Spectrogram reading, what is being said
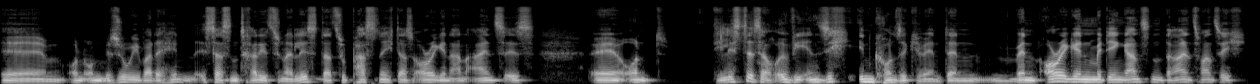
ähm, und, und Missouri war da hinten, ist das ein Traditionalist. Dazu passt nicht, dass Oregon an 1 ist. Äh, und die Liste ist auch irgendwie in sich inkonsequent, denn wenn Oregon mit den ganzen 23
